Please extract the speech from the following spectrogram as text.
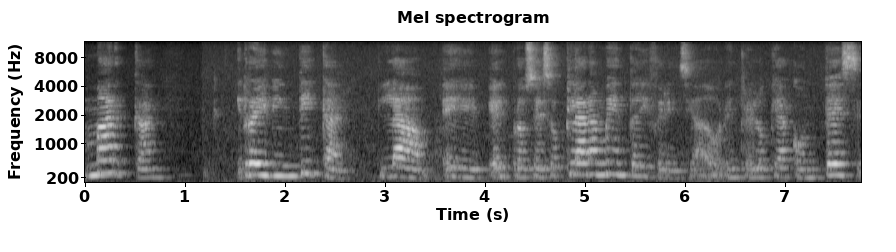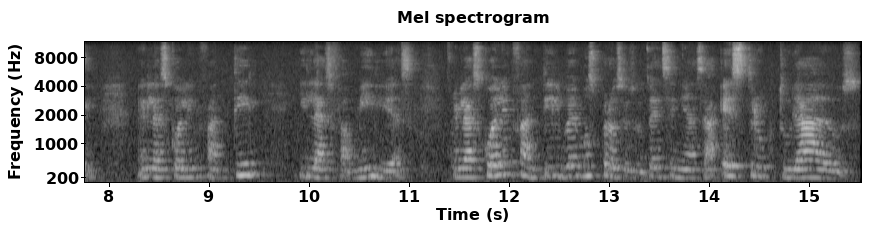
marcan, reivindican la, eh, el proceso claramente diferenciador entre lo que acontece en la escuela infantil y las familias. En la escuela infantil vemos procesos de enseñanza estructurados,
